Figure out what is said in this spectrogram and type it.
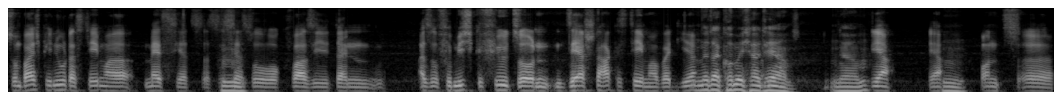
zum Beispiel nur das Thema Mess jetzt. Das ist mhm. ja so quasi dein, also für mich gefühlt so ein, sehr starkes Thema bei dir. Ne, da komme ich halt her. Ja, ja. ja. Mhm. Und äh,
